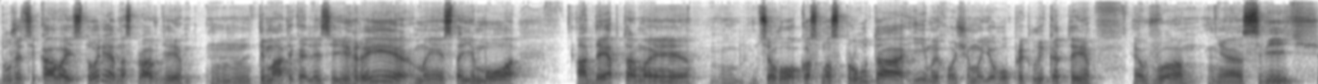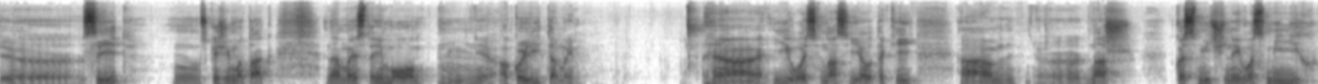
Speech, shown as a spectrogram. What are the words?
дуже цікава історія. Насправді, тематика для цієї гри. Ми стаємо адептами цього космоспрута, і ми хочемо його прикликати в е, свій е, світ, скажімо так. Ми стаємо околітами. Е, І ось в нас є отакий наш космічний восьмініг,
